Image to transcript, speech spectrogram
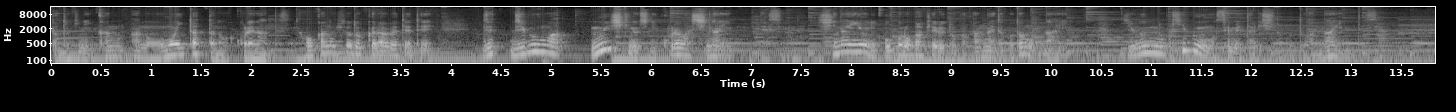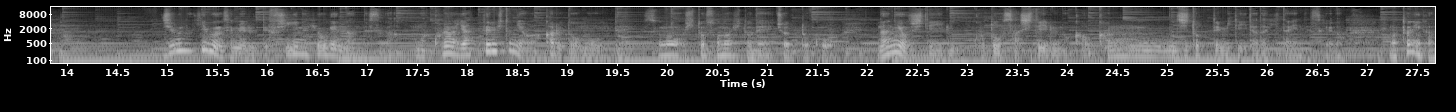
た時にかんあの思い立ったのがこれなんですね。他の人と比べてて自分は無意識のうちにこれはしないんですしないように心がけるとか考えたこともない。自分の気分を責めたりしたことはないんですよ。自分の気分を責めるって不思議な表現なんですが、まあ、これはやってる人には分かると思うんでその人その人でちょっとこう何をしていることを指しているのかを感じ取ってみていただきたいんですけど、まあ、とにかく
